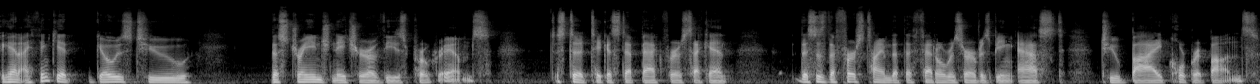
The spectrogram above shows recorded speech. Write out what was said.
Again, I think it goes to the strange nature of these programs. Just to take a step back for a second, this is the first time that the Federal Reserve is being asked to buy corporate bonds.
